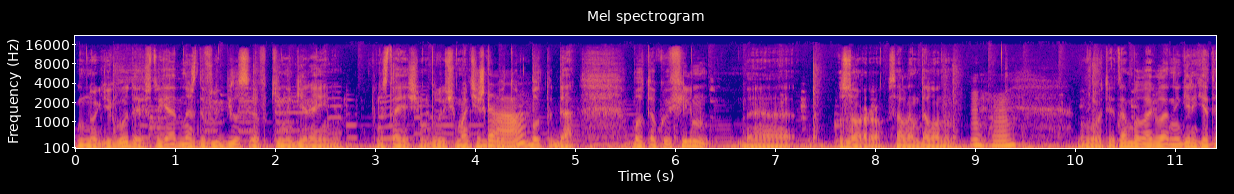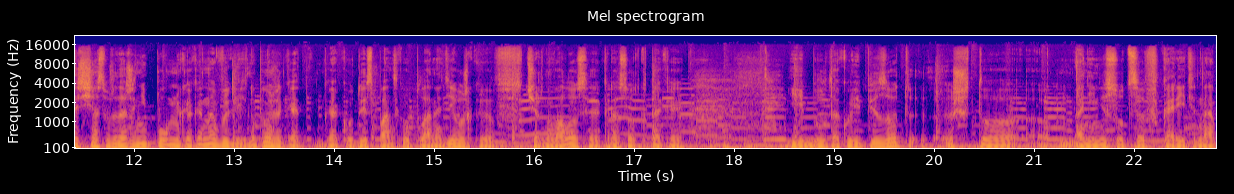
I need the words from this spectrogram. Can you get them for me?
многие годы, что я однажды влюбился в киногероиню. По-настоящему, будучи мальчишкой. Да? Был, был- да. Был такой фильм э, «Зорро» с Алан Делоном. Мгм. Вот, и там была главная героиня. Я даже сейчас уже даже не помню, как она выглядит. Ну, помнишь, как, как вот испанского плана девушка, в- черноволосая, красотка такая. И был такой эпизод, что э, они несутся в карете на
